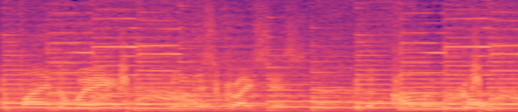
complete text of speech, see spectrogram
to find a way through this crisis with a common goal,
